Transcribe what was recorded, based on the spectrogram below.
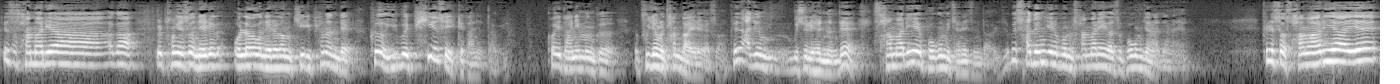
그래서 사마리아가를 통해서 내려 올라가고 내려가면 길이 편한데 그 일부에 피해서 이렇게 다녔다고요. 거기 다니면 그 부정을 탄다 이래서 그래서 아주 무시를 했는데 사마리아의 복음이 전해진다 그러죠. 그 사도행전에 보면 사마리아에 가서 복음 전하잖아요. 그래서 사마리아의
